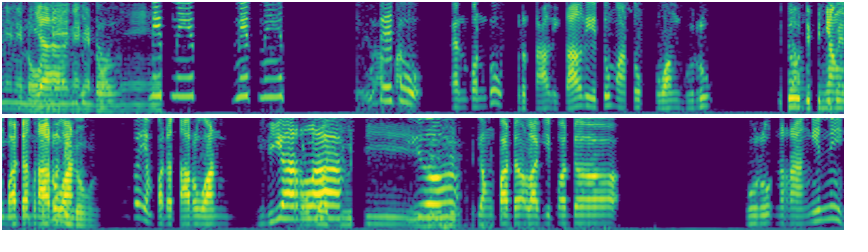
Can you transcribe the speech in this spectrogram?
nenek Iya, none nenek gitu. none nit nit nit nit ya udah itu handphone gue berkali-kali itu masuk ruang guru. Itu yang- yang pada taruhan. dong? Enggak yang pada taruhan biliar oh, lah. judi. Iya yang pada lagi pada guru nerangin nih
